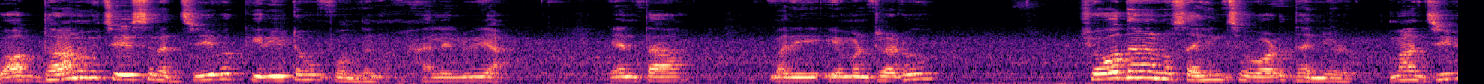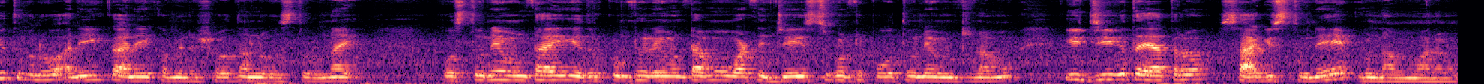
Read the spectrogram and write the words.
వాగ్దానము చేసిన జీవ కిరీటము పొందును. హలెలుయ ఎంత? మరి ఏమంటాడు? శోధనను సహించేవాడు ధన్యుడు. మన జీవితంలో అనేక అనేకమైన శోధనలు వస్తూ ఉన్నాయి. వస్తూనే ఉంటాయి ఎదుర్కొంటూనే ఉంటాము వాటిని జయించుకుంటూ పోతూనే ఉంటున్నాము. ఈ జీవిత యాత్ర సాగిస్తూనే ఉన్నాము మనము.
